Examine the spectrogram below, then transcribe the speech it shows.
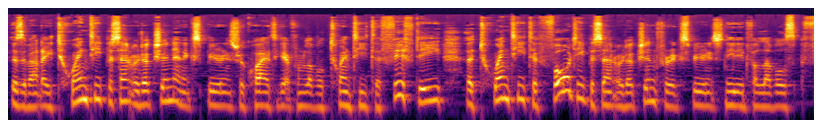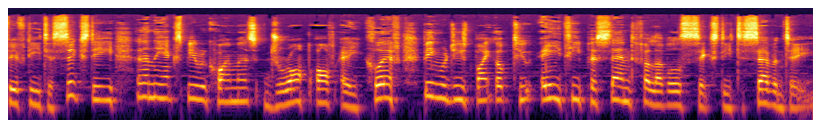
There's about a 20% reduction in experience required to get from level 20 to 50, a 20 to 40% reduction for experience needed for levels 50 to 60, and then the XP requirements drop off a cliff, being reduced by up to 80% for levels 60 to 70.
